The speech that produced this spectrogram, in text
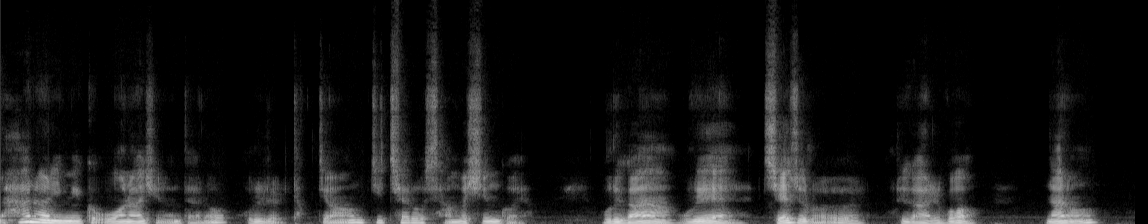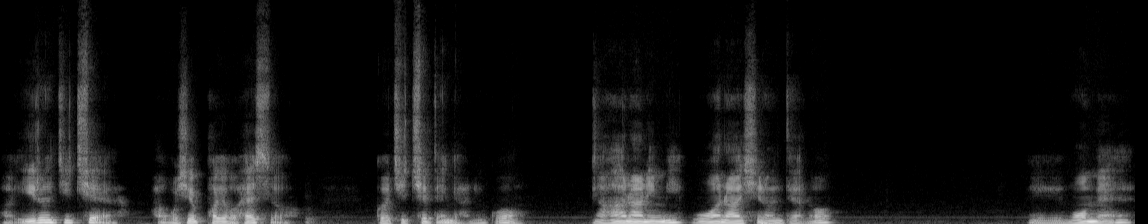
하나님이 그 원하시는 대로 우리를 특정 지체로 삼으신 거예요. 우리가 우리의 재주를 우리가 알고 나는 이런 지체 하고 싶어요 해서 그 지체된 게 아니고 하나님이 원하시는 대로 몸에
